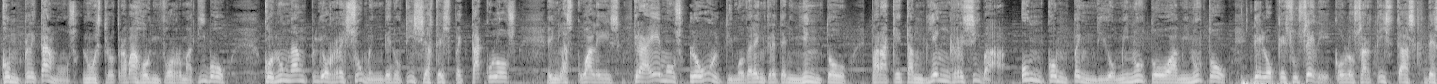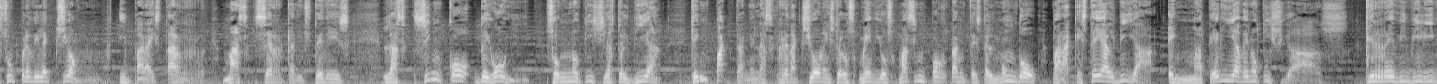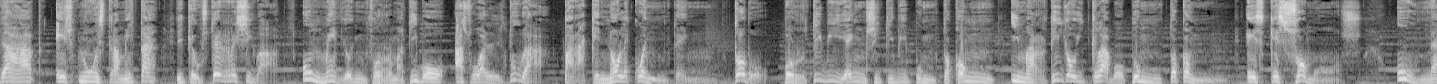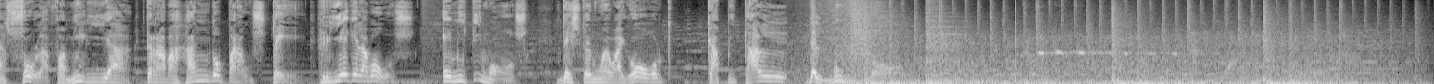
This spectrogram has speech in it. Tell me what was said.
Completamos nuestro trabajo informativo con un amplio resumen de noticias de espectáculos en las cuales traemos lo último del entretenimiento para que también reciba un compendio minuto a minuto de lo que sucede con los artistas de su predilección. Y para estar más cerca de ustedes, las 5 de hoy son noticias del día que impactan en las redacciones de los medios más importantes del mundo para que esté al día en materia de noticias. Credibilidad es nuestra meta y que usted reciba un medio informativo a su altura para que no le cuenten todo por tvnctv.com y martilloyclavo.com. Es que somos una sola familia trabajando para usted. Riegue la voz. Emitimos desde Nueva York, capital del mundo.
